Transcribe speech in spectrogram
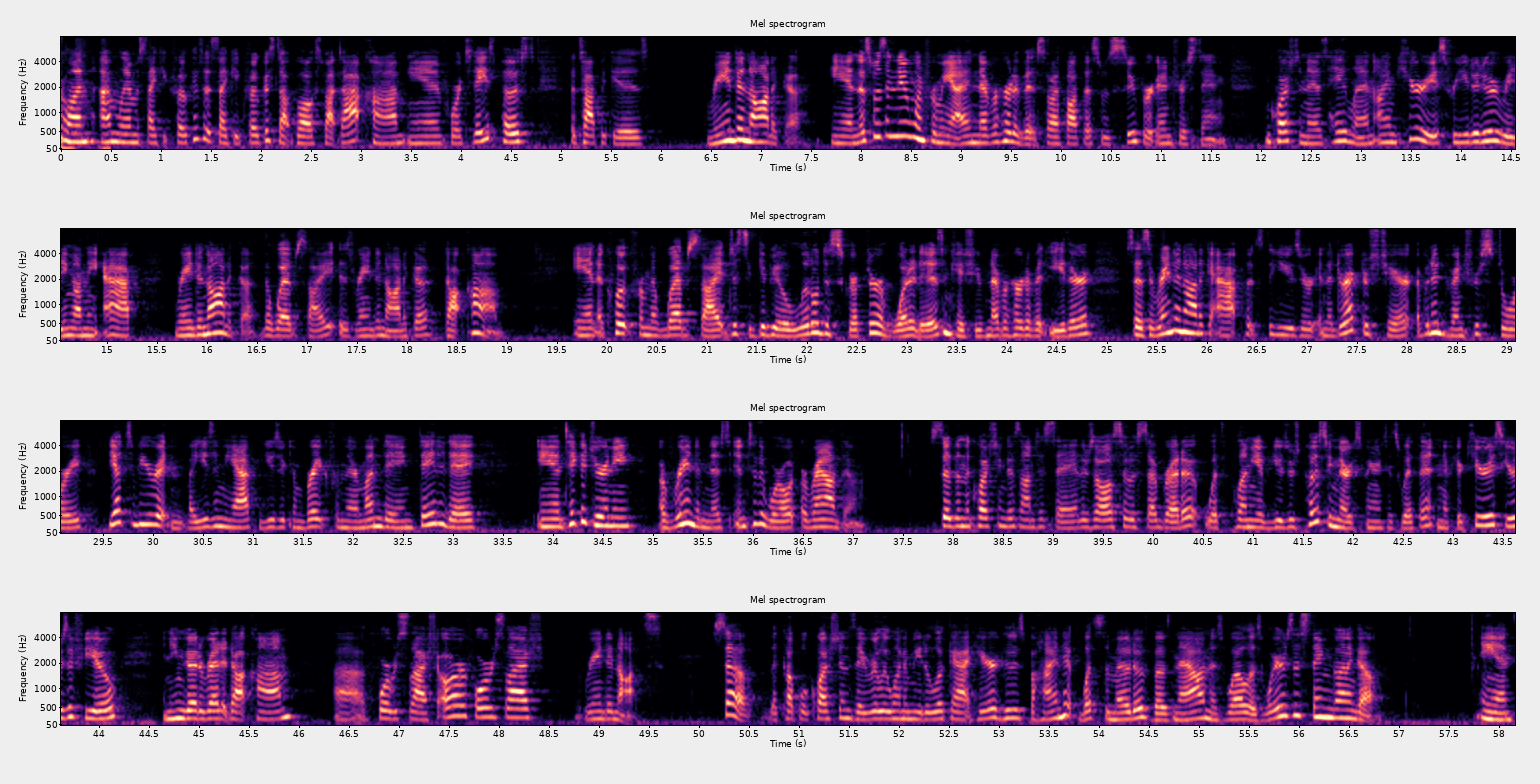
everyone, I'm Lynn with Psychic Focus at psychicfocus.blogspot.com and for today's post, the topic is Randonautica. And this was a new one for me. I had never heard of it, so I thought this was super interesting. The question is, hey Lynn, I'm curious for you to do a reading on the app Randonautica. The website is randonautica.com. And a quote from the website, just to give you a little descriptor of what it is in case you've never heard of it either, says the Randonautica app puts the user in the director's chair of an adventurous story yet to be written. By using the app, the user can break from their mundane day to day and take a journey of randomness into the world around them. So then the question goes on to say there's also a subreddit with plenty of users posting their experiences with it. And if you're curious, here's a few. And you can go to reddit.com uh, forward slash r forward slash randonauts. So, the couple questions they really wanted me to look at here who's behind it, what's the motive, both now and as well as where's this thing going to go? And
